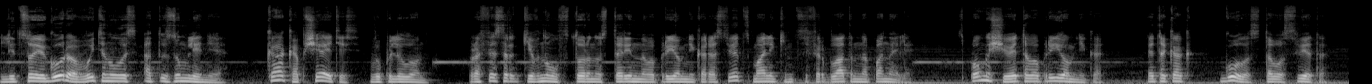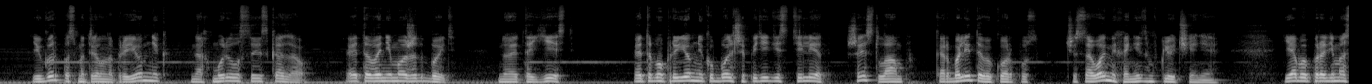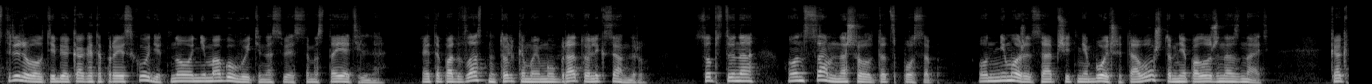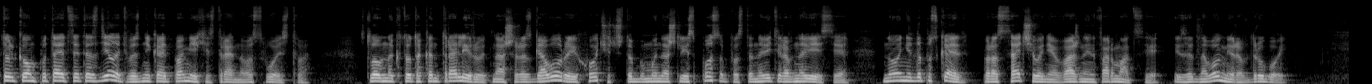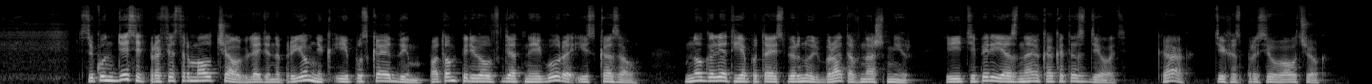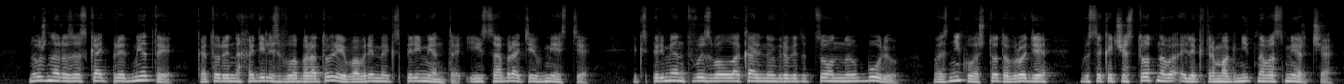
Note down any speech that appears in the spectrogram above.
Лицо Егора вытянулось от изумления. «Как общаетесь?» – выпалил он. Профессор кивнул в сторону старинного приемника «Рассвет» с маленьким циферблатом на панели. «С помощью этого приемника. Это как голос того света». Егор посмотрел на приемник, нахмурился и сказал. «Этого не может быть. Но это есть. Этому приемнику больше 50 лет, 6 ламп, карболитовый корпус, часовой механизм включения. Я бы продемонстрировал тебе, как это происходит, но не могу выйти на связь самостоятельно. Это подвластно только моему брату Александру. Собственно, он сам нашел этот способ. Он не может сообщить мне больше того, что мне положено знать. Как только он пытается это сделать, возникают помехи странного свойства. Словно кто-то контролирует наши разговоры и хочет, чтобы мы нашли способ восстановить равновесие, но не допускает просачивания важной информации из одного мира в другой. Секунд десять профессор молчал, глядя на приемник и пуская дым, потом перевел взгляд на Егора и сказал, «Много лет я пытаюсь вернуть брата в наш мир, и теперь я знаю, как это сделать». «Как?» – тихо спросил Волчок. «Нужно разыскать предметы, которые находились в лаборатории во время эксперимента, и собрать их вместе. Эксперимент вызвал локальную гравитационную бурю, возникло что-то вроде высокочастотного электромагнитного смерча.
